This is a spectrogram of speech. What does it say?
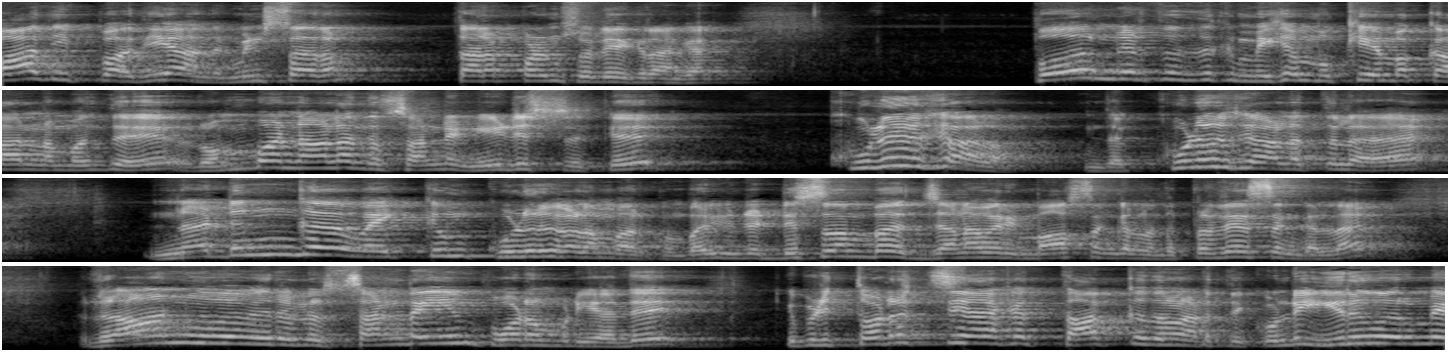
பாதி பாதியாக அந்த மின்சாரம் தரப்படும் சொல்லியிருக்கிறாங்க. போர் நிறுத்தத்துக்கு மிக முக்கியமாக காரணம் வந்து ரொம்ப நாளாக அந்த சண்டை நீடிச்சிருக்கு. குளிர்காலம். இந்த குளிர்காலத்தில் நடுங்க வைக்கும் குளிர்காலமாக இருக்கும். வருகின்ற டிசம்பர் ஜனவரி மாதங்கள் அந்த பிரதேசங்களில் இராணுவ வீரர்கள் சண்டையும் போட முடியாது. இப்படி தொடர்ச்சியாக தாக்குதல் நடத்தி கொண்டு இருவருமே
